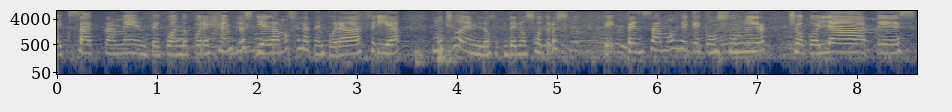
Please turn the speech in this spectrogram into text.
Exactamente, cuando por ejemplo llegamos a la temporada fría, muchos de, nosotros pensamos de que consumir chocolates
